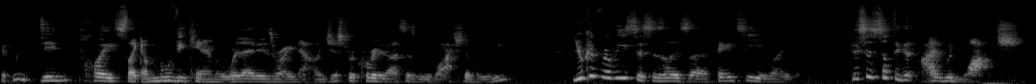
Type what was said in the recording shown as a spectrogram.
if we did place like a movie camera where that is right now and just recorded us as we watched a movie, you could release this as, as a fancy like. This is something that I would watch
